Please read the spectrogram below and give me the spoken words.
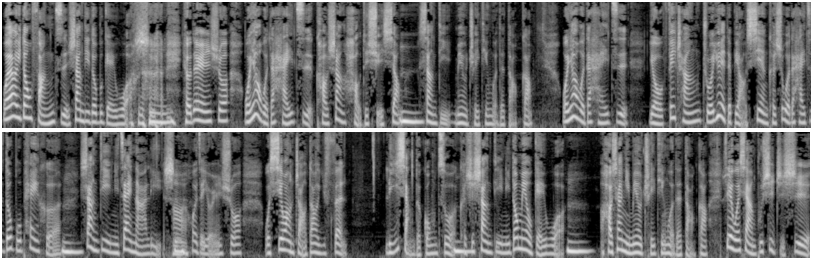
我要一栋房子，上帝都不给我。有的人说，我要我的孩子考上好的学校，嗯，上帝没有垂听我的祷告。我要我的孩子有非常卓越的表现，可是我的孩子都不配合。嗯，上帝你在哪里？啊，或者有人说，我希望找到一份理想的工作，嗯，可是上帝你都没有给我。嗯，好像你没有垂听我的祷告。所以我想，不是只是。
